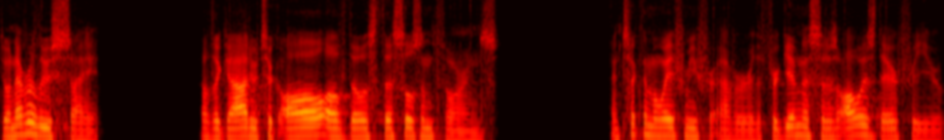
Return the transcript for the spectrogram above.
don't ever lose sight of the God who took all of those thistles and thorns and took them away from you forever, the forgiveness that is always there for you.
